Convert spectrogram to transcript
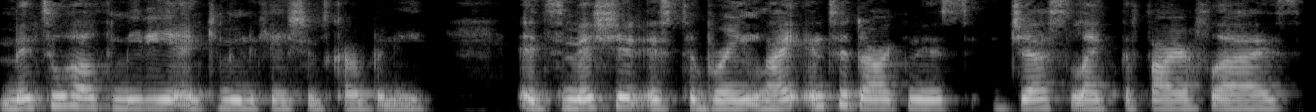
mental health media and communications company. Its mission is to bring light into darkness, just like the Fireflies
